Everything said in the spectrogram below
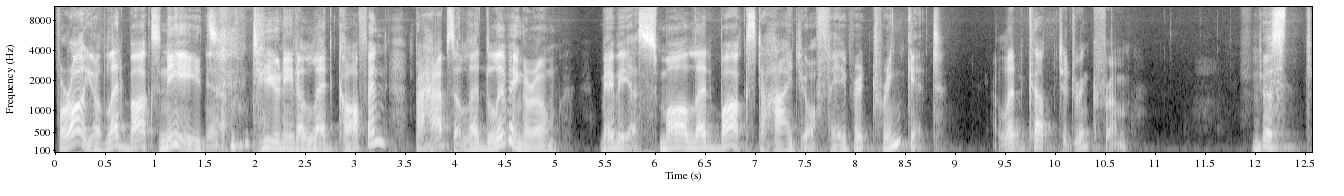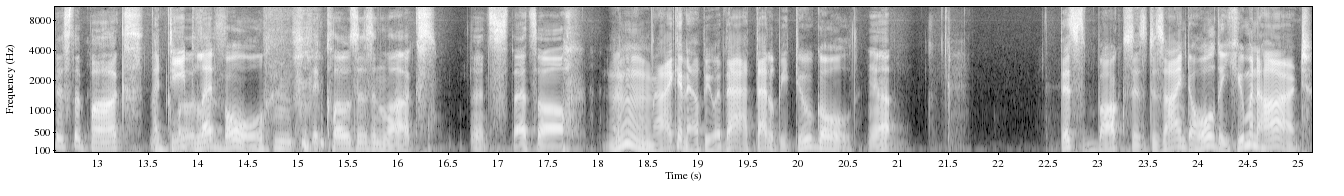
For all your lead box needs, Yeah. do you need a lead coffin? Perhaps a lead living room? Maybe a small lead box to hide your favorite trinket? A lead cup to drink from. Hmm. Just, just a box. A deep lead bowl? Hmm. that closes and locks. That's that's all. Hmm, I can help you with that. That'll be two gold. Yep. This box is designed to hold a human heart.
